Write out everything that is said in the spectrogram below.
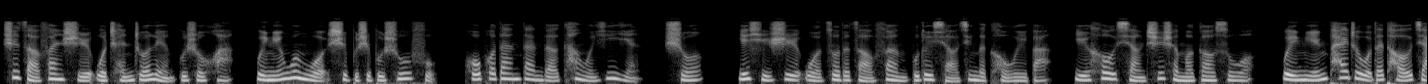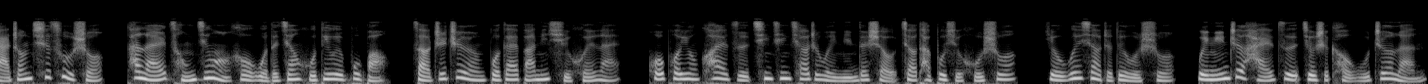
吃早饭时，我沉着脸不说话。伟明问我是不是不舒服，婆婆淡淡的看我一眼，说：“也许是我做的早饭不对小静的口味吧，以后想吃什么告诉我。”伟民拍着我的头，假装吃醋说：“看来从今往后我的江湖地位不保，早知这样，不该把你娶回来。”婆婆用筷子轻轻敲着伟民的手，叫他不许胡说，又微笑着对我说：“伟民这孩子就是口无遮拦，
